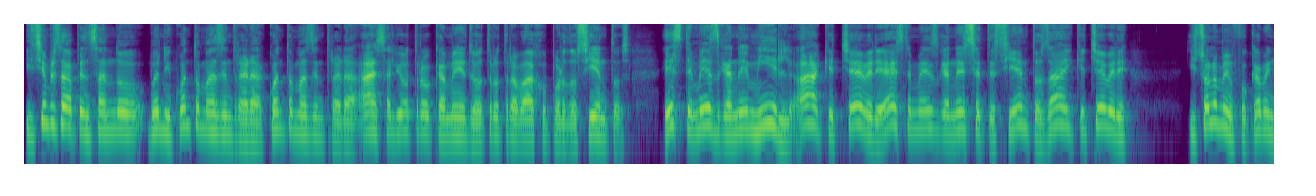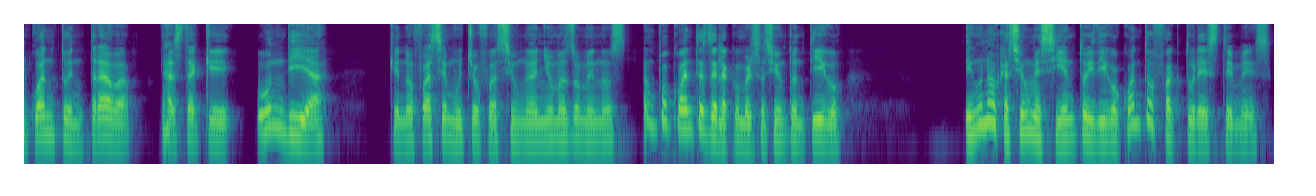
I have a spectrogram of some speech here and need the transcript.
Y siempre estaba pensando, bueno, ¿y cuánto más entrará? ¿Cuánto más entrará? Ah, salió otro camello, otro trabajo por 200. Este mes gané 1000. Ah, qué chévere. Este mes gané 700. Ay, qué chévere. Y solo me enfocaba en cuánto entraba hasta que un día, que no fue hace mucho, fue hace un año más o menos, un poco antes de la conversación contigo, en una ocasión me siento y digo, ¿cuánto facturé este mes?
